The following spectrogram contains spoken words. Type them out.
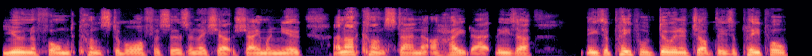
uniformed constable officers, and they shout "Shame on you!" And I can't stand that. I hate that. These are these are people doing a job. These are people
